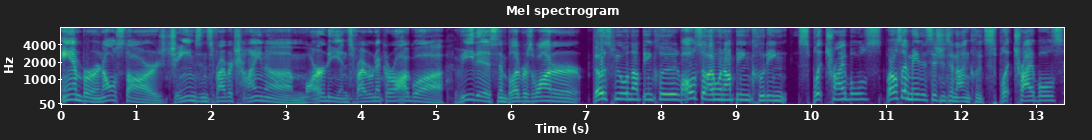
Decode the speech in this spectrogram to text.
Amber and All Stars, James in Survivor China, Marty in Survivor Nicaragua, Vytas and Blood vs. Water, those people will not be included. Also, I will not be including split tribals, but also I made the decision to not include split tribals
